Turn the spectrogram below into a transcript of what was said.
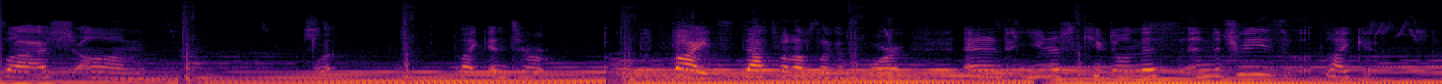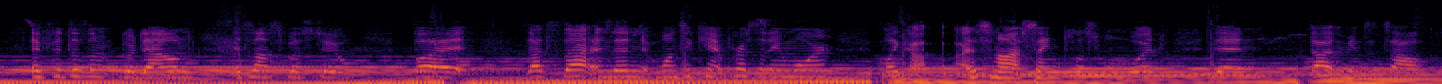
slash um like inter fights. That's what I was looking for, and you just keep doing this. And the trees, like, if it doesn't go down, it's not supposed to, but that's that. And then once you can't press it anymore, like it's not saying plus one wood, then that means it's out.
